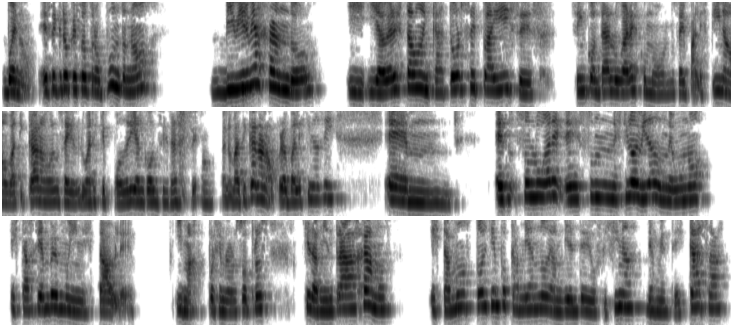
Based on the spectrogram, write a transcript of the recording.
bueno, ese creo que es otro punto, ¿no? Vivir viajando y, haber estado en 14 países sin contar lugares como, no sé, Palestina o Vaticano, o no sé, lugares que podrían considerarse, bueno, Vaticano no, pero Palestina sí. Em, es, son lugares, es un estilo de vida donde uno está siempre muy inestable. Y más, por ejemplo, nosotros que también trabajamos, estamos todo el tiempo cambiando de ambiente de oficina, de ambiente de casa,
